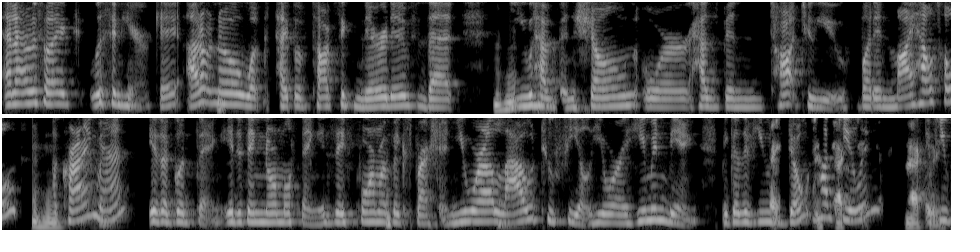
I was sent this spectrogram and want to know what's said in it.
And I was like, Listen here, okay? I don't know what type of toxic narrative that Mhm. you have been shown or has been taught to you, but in my household, Mhm. a crying man is a good thing. It is a normal thing. It is a form of expression. You are allowed to feel. You are a human being. Because if you Right. don't have Exactly. feelings, exactly. if you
